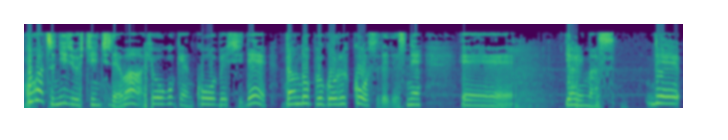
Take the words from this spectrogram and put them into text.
5月27日では、兵庫県神戸市で、ダンロップゴルフコースでですね、えー、やります。で、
